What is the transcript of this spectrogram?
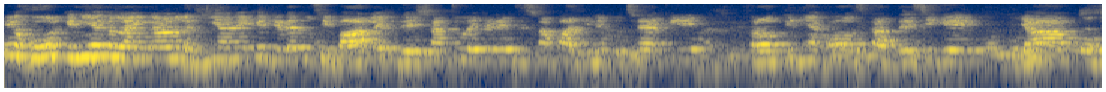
ਇਹ ਹੋਰ ਕਿੰਨੀਆਂ ਕੁ ਲਾਈਨਾਂ ਲੱਗੀਆਂ ਨੇ ਕਿ ਜਿਹੜੇ ਤੁਸੀਂ ਬਾਹਰਲੇ ਵਿਦੇਸ਼ਾਂ ਚੋਂ ਇਹ ਜਿਹੜੇ ਜਿਸ ਤਰ੍ਹਾਂ ਭਾਜੀ ਨੇ ਪੁੱਛਿਆ ਕਿ ਫਰੌਤੀ ਦੀਆਂ ਕਾਲਸ ਕਰਦੇ ਸੀਗੇ ਜਾਂ ਉਹ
